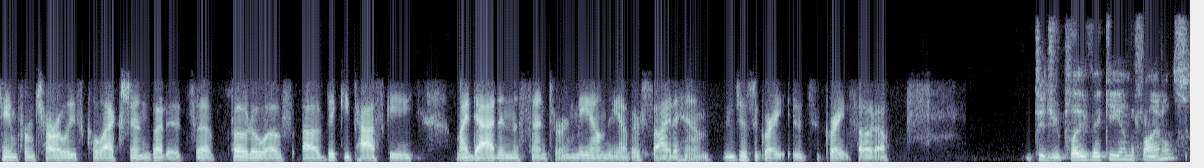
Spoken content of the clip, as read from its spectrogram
came from Charlie's collection, but it's a photo of uh, Vicky Paski, my dad in the center, and me on the other side of him. It's just a great it's a great photo. Did you play Vicky in the finals?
